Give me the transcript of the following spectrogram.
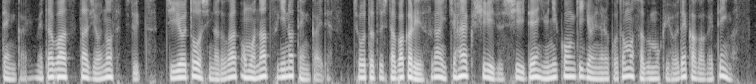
展開、メタバーススタジオの設立、事業投資などが主な次の展開です。調達したばかりですが、いち早くシリーズ C でユニコーン企業になることもサブ目標で掲げています。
